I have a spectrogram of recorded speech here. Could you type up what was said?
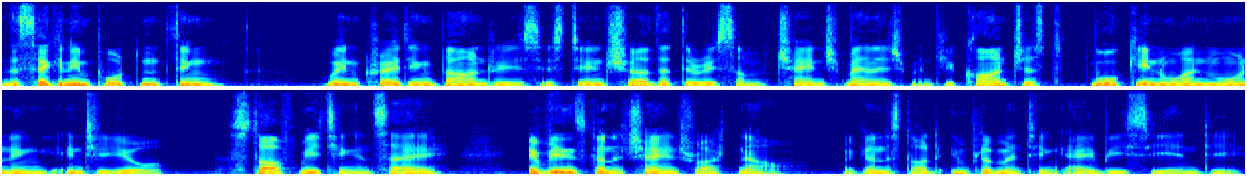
The second important thing when creating boundaries is to ensure that there is some change management. You can't just walk in one morning into your staff meeting and say, everything's going to change right now. We're going to start implementing A, B, C, and D.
